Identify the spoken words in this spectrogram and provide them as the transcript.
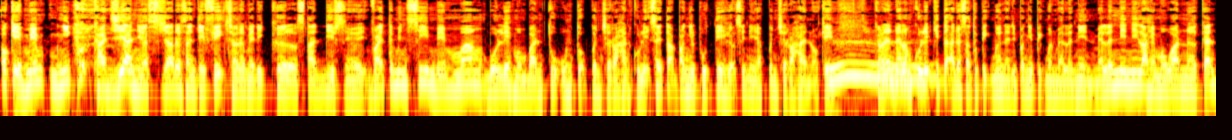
Okey, mem- mengikut kajiannya secara saintifik, secara medical studiesnya, vitamin C memang boleh membantu untuk pencerahan kulit. Saya tak panggil putih kat sini ya, pencerahan. Okey. Hmm. Kerana dalam kulit kita ada satu pigmen yang dipanggil pigmen melanin. Melanin inilah yang mewarnakan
